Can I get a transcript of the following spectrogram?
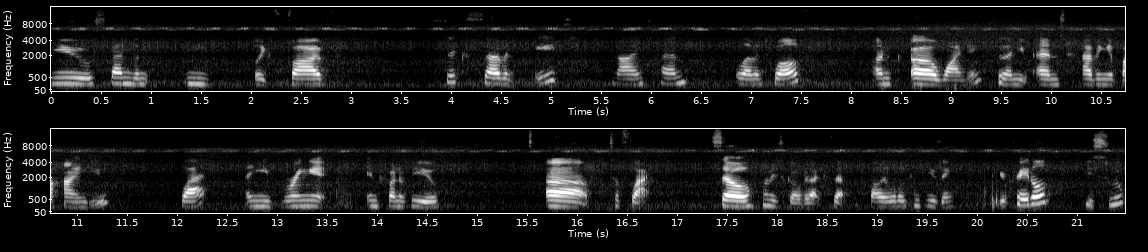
you spend the mm, like five, six, seven, eight, nine, ten, eleven, twelve, uh, winding. So then you end having it behind you flat and you bring it in front of you uh, to flat. So let me just go over that because that's probably a little confusing. You're cradled, you swoop,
